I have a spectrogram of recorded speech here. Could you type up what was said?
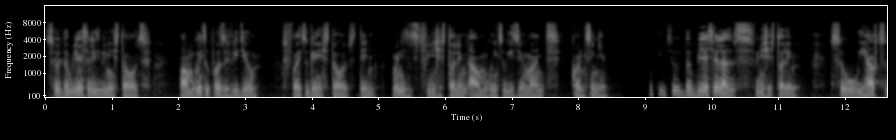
So WSL is being installed. I'm going to pause the video for it to get installed. Then when it's finished installing I'm going to resume and continue okay so the WSL has finished installing. So we have to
